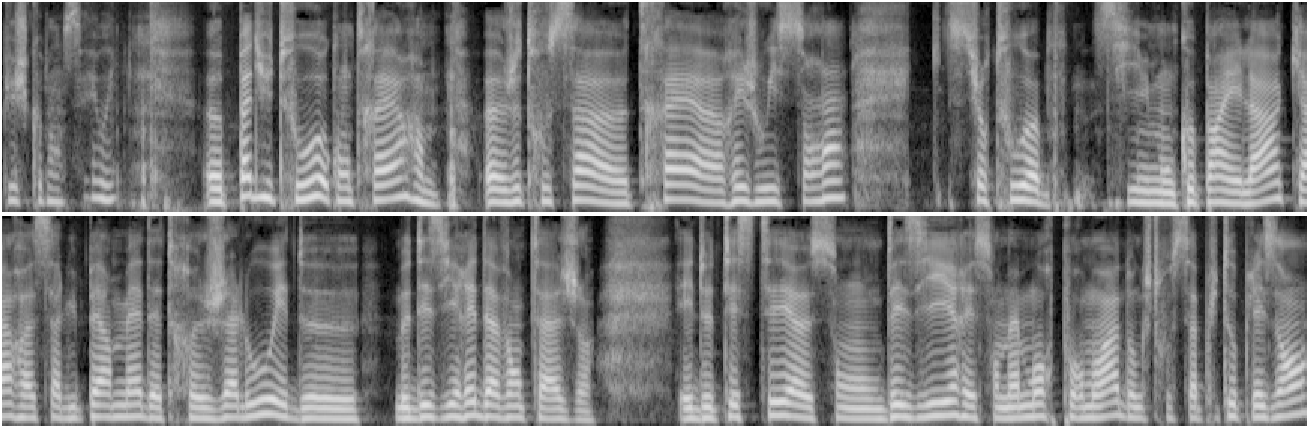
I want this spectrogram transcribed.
Puis-je commencer Oui. Euh, pas du tout, au contraire. Euh, je trouve ça euh, très réjouissant, surtout si mon copain est là, car ça lui permet d'être jaloux et de me désirer davantage et de tester son désir et son amour pour moi. Donc je trouve ça plutôt plaisant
